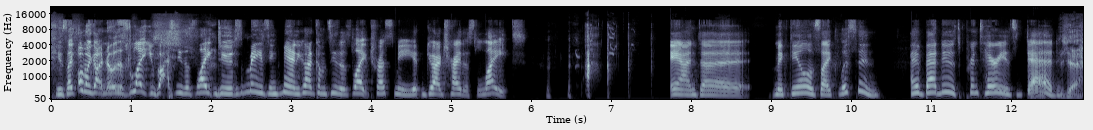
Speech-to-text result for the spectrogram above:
He's like, "Oh my god, no! This light, you gotta see this light, dude. It's amazing, man. You gotta come see this light. Trust me, you, you gotta try this light." and uh McNeil is like, "Listen, I have bad news. Prince Harry is dead." yeah.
